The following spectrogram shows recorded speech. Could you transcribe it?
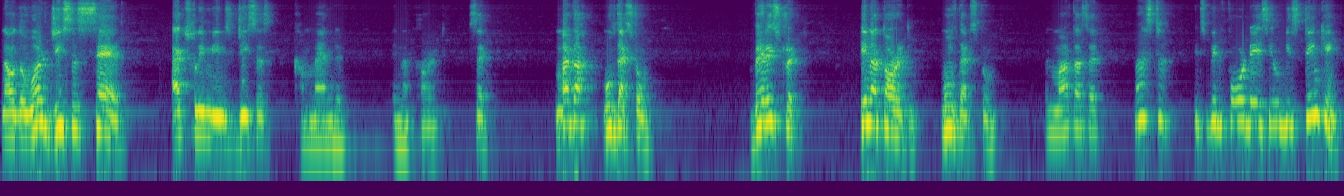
Now, the word Jesus said actually means Jesus commanded in authority. Said, Martha, move that stone. Very strict, in authority, move that stone. And Martha said, Master, it's been four days, he'll be stinking.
